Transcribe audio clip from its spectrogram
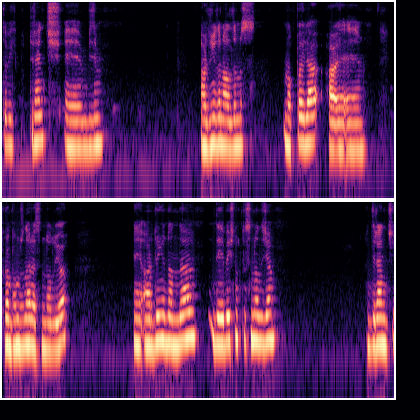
Tabii ki bu direnç e, bizim Arduino'dan aldığımız noktayla e, e, prompumuzun arasında oluyor. E, Arduino'dan da D5 noktasını alacağım. Direnç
